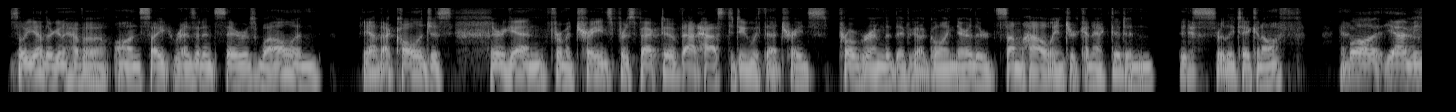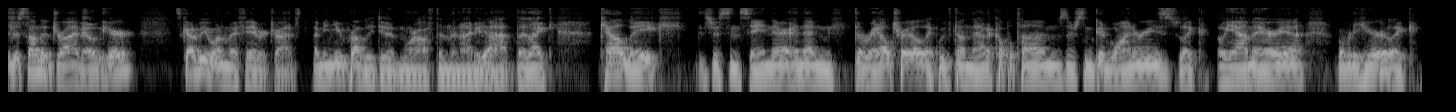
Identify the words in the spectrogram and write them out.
So yeah, they're going to have a on-site residence there as well. And yeah, that college is there again from a trades perspective. That has to do with that trades program that they've got going there. They're somehow interconnected and it's really taken off. Well, yeah, I mean, just on the drive out here, it's got to be one of my favorite drives. I mean, you probably do it more often than I do, Yeah. Matt, but like Kal Lake is just insane there. And then the rail trail, like we've done that a couple times. There's some good wineries, like Oyama area over to here. Like,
